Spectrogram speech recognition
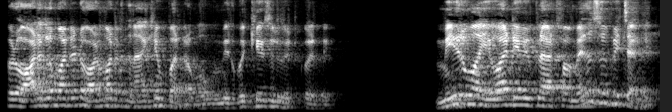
ఇప్పుడు వాడలో మాట్లాడి వాడు మాట్లాడితే నాకేం పడరా బాబు? మీరు పోయి కేసులు పెట్టుకోండి. మీరు మా యువా టీవీ ప్లాట్ఫామ్ మీద చూపించండి.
